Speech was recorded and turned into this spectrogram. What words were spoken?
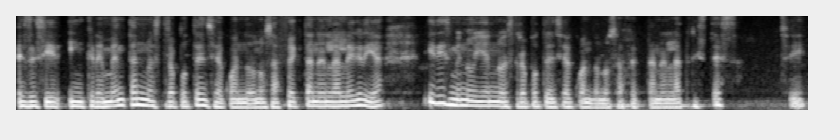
Es decir, incrementan nuestra potencia cuando nos afectan en la alegría y disminuyen nuestra potencia cuando nos afectan en la tristeza. ¿sí?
